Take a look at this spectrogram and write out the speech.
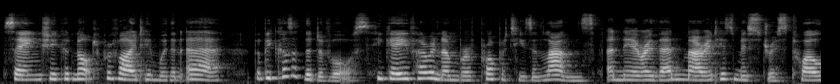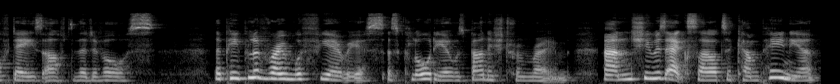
saying she could not provide him with an heir, but because of the divorce he gave her a number of properties and lands, and Nero then married his mistress twelve days after the divorce. The people of Rome were furious as Claudia was banished from Rome, and she was exiled to Campania,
